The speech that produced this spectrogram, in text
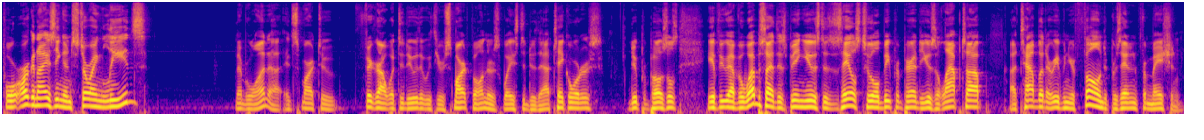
for organizing and storing leads. Number one, uh, it's smart to figure out what to do with your smartphone. There's ways to do that. Take orders, do proposals. If you have a website that's being used as a sales tool, be prepared to use a laptop, a tablet, or even your phone to present information.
